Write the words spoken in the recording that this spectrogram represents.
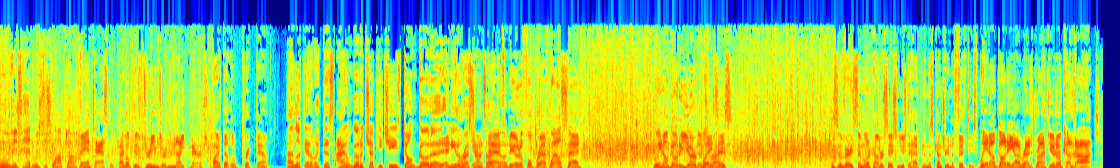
Oh, his head was just lopped off. Fantastic. I hope his dreams are nightmarish. Quiet that little prick down. I look at it like this. I don't go to Chuck E. Cheese. Don't go to any of the Oh, restaurants damn. I That's go to. That's beautiful, Brett. Well said. We don't go to your That's places. This is a very similar conversation used to happen in this country in the 50s. We don't go to your restaurants. You don't come to us.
